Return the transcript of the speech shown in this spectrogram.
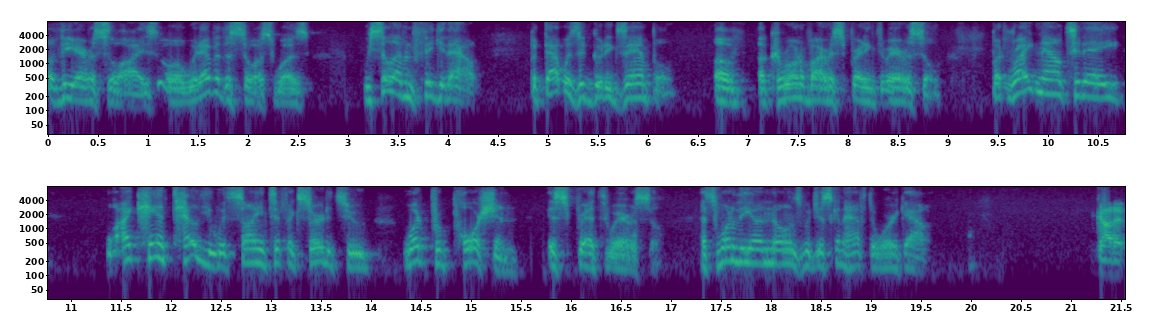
of the aerosolized or whatever the source was, we still haven't figured out. But that was a good example of a coronavirus spreading through aerosol. But right now, today, I can't tell you with scientific certitude what proportion is spread through aerosol. That's one of the unknowns we're just going to have to work out. Got it.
